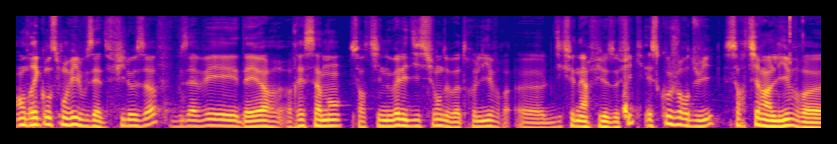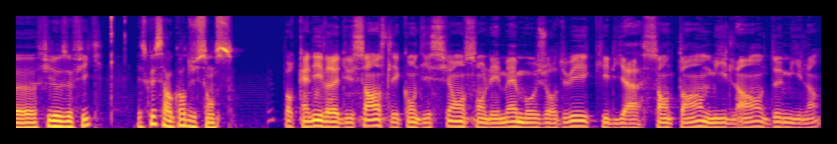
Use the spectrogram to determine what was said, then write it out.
André Consponville, vous êtes philosophe. Vous avez d'ailleurs récemment sorti une nouvelle édition de votre livre euh, Dictionnaire philosophique. Est-ce qu'aujourd'hui, sortir un livre euh, philosophique, est-ce que ça a encore du sens? Pour qu'un livre ait du sens, les conditions sont les mêmes aujourd'hui qu'il y a 100 ans, 1000 ans, 2000 ans.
